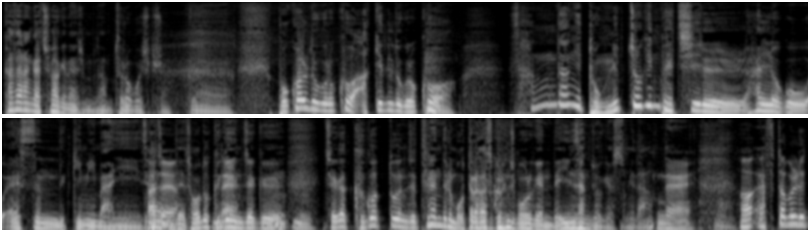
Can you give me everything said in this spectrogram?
가사랑 같이 확인하시면서 한번 들어보십시오. 그, 보컬도 그렇고 악기들도 그렇고 상당히 독립적인 배치를 하려고 애쓴 느낌이 많이 사는데. 저도 그게 네. 이제 그 음, 음. 제가 그것도 이제 트렌드를 못 따라가서 그런지 모르겠는데 인상적이었습니다. 네. 어, FWD,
